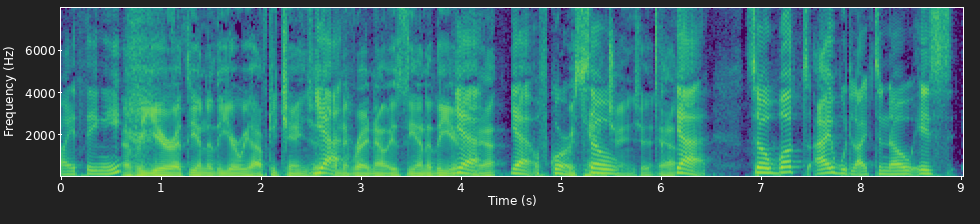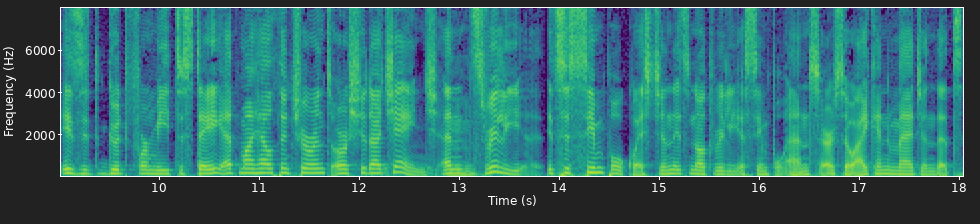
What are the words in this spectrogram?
my thingy. Every year at the end of the year we have to change it. Yeah. And right now is the end of the year. yeah, Yeah. yeah, of course. We can so change it. Yeah. yeah. So what I would like to know is is it good for me to stay at my health insurance or should I change? And Mm-hmm. it's really it's a simple question. It's not really a simple answer. So I can imagine that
